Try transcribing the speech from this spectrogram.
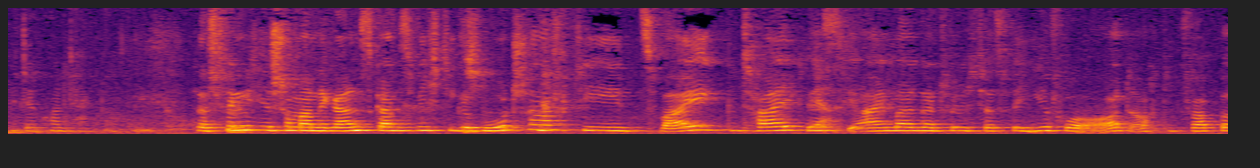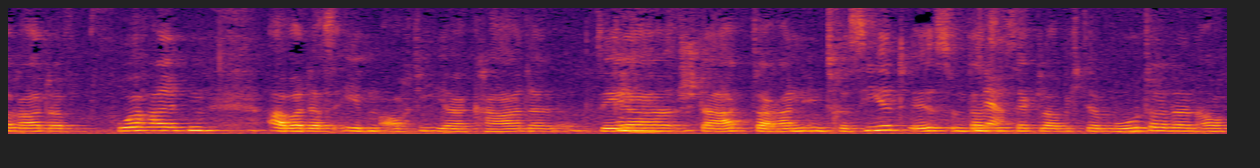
bitte Kontakt aufnehmen. Das finde ich ist schon mal eine ganz, ganz wichtige Botschaft, die zweigeteilt ist. Ja. Die einmal natürlich, dass wir hier vor Ort auch die Quabberater vorhalten, aber dass eben auch die IHK da sehr stark daran interessiert ist und das ja. ist ja, glaube ich, der Motor dann auch,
